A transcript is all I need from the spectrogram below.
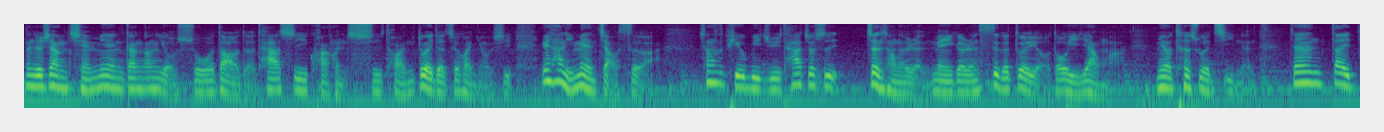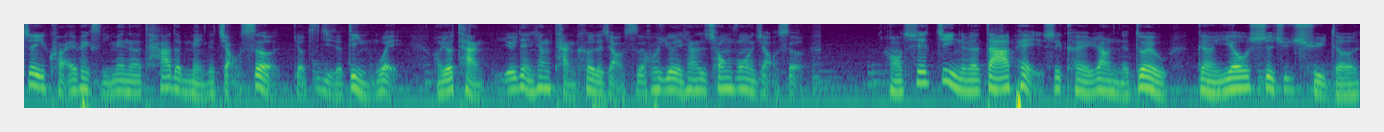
那就像前面刚刚有说到的，它是一款很吃团队的这款游戏，因为它里面的角色啊，像是 PUBG，它就是。正常的人，每个人四个队友都一样嘛，没有特殊的技能。但是在这一款 Apex 里面呢，它的每个角色有自己的定位，哦，有坦，有点像坦克的角色，或者有点像是冲锋的角色。好，这些技能的搭配是可以让你的队伍更有优势去取得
